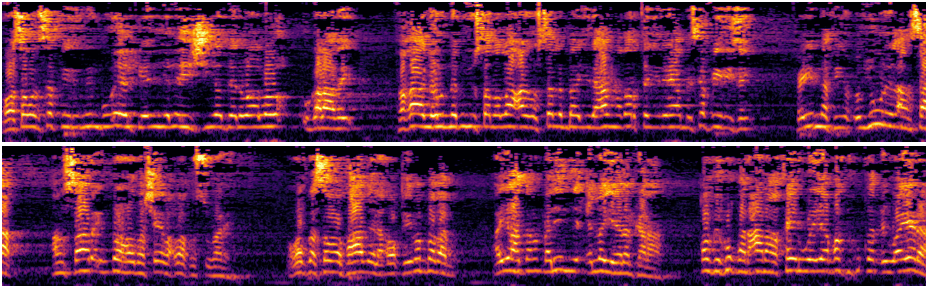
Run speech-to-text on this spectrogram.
Oo isagoon iska fiirin nin buu ehelkeedii iyo la heshiiyo deena waa loo ogolaaday faqaala lahu nabiyu sala allahu alay wasalam baa yidhi hal nadarta ilayha ma iska fiirisay? Fa ina fii cuyuuni alansaar. Ansaar indhahooda shay waxbaa ku sugane. Oo qofka isagoo faadila oo qiimo badan ayuu haddana dhaliil iyo cillo yeelan karaa qofkii ku qancana khayr weeyaan qofkii ku qanci waayana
